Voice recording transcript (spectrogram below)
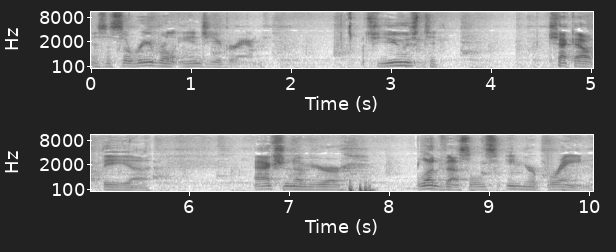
as a cerebral angiogram. It's used to check out the uh, action of your blood vessels in your brain.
